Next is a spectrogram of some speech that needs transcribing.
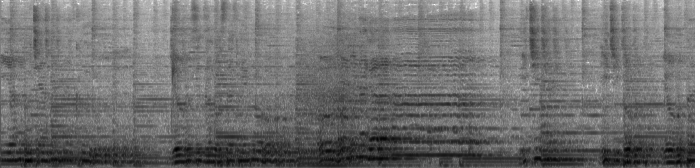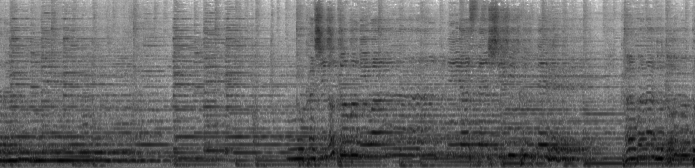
やぶじゃなく上手なお酒を思いながら一年一度酔っ払う昔の友には優しくて変わらぬ友と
